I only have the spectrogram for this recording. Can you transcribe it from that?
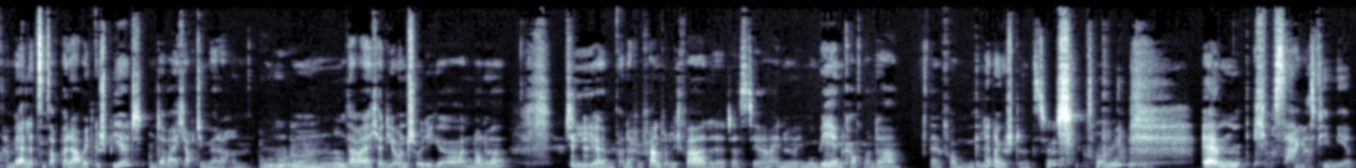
ja. haben wir ja letztens auch bei der Arbeit gespielt und da war ich auch die Mörderin. Uh. Mhm, da war ich ja die unschuldige Nonne, die ähm, dafür verantwortlich war, dass der eine Immobilienkaufmann da äh, vom Geländer gestürzt ist. Sorry. Ähm, ich muss sagen, das fiel mir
